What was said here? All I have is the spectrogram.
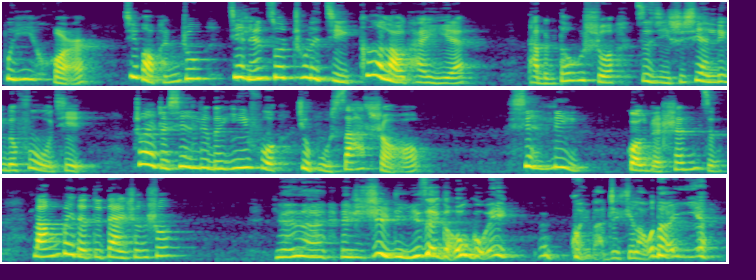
不一会儿，聚宝盆中接连钻出了几个老太爷，他们都说自己是县令的父亲，拽着县令的衣服就不撒手。县令光着身子，狼狈地对诞生说。原来是你在搞鬼！快把这些老太爷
